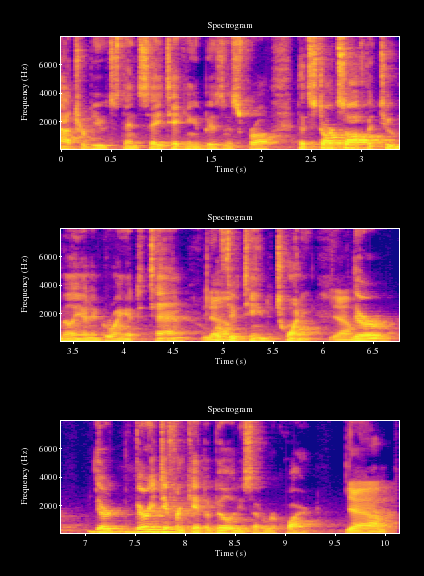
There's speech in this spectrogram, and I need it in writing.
attributes than say taking a business from that starts off at two million and growing it to ten or fifteen to twenty. Yeah. They're they're very different capabilities that are required. Yeah.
